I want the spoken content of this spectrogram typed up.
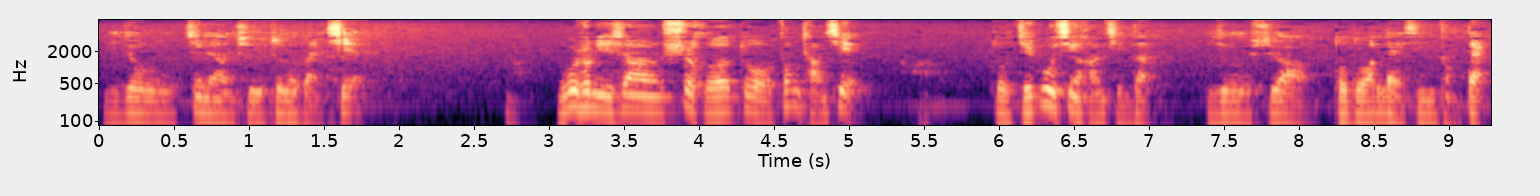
你就尽量去做做短线，如果说你像适合做中长线啊，做结构性行情的，你就需要多多耐心等待。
